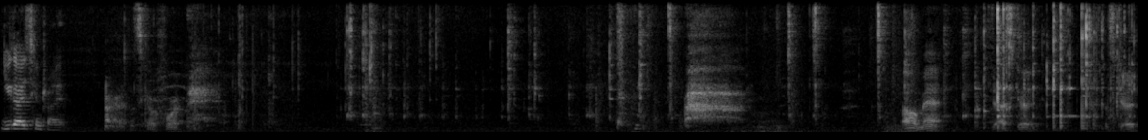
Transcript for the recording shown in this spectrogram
you guys can try it. All right, let's go for it. Oh man, that's good. That's good.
